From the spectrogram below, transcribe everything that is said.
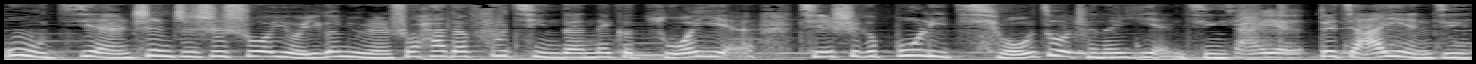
物件，甚至是说有一个女人说她的父亲的那个左眼其实是个玻璃球做成的眼睛，假眼，对假眼睛。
